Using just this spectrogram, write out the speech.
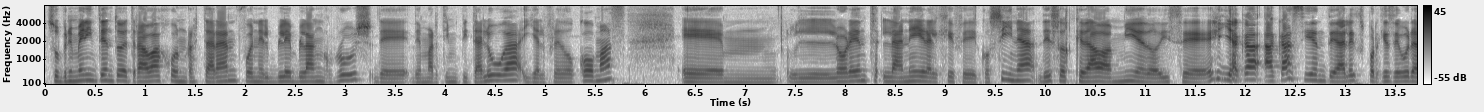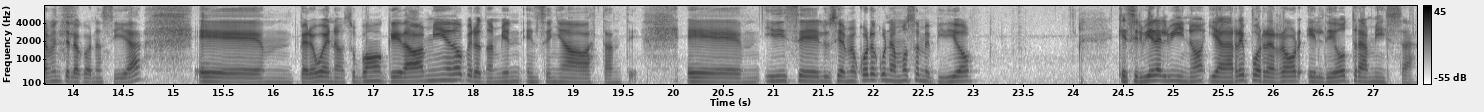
Su primer intento de trabajo en un restaurante fue en el Bleu Blanc Rouge de, de Martín Pitaluga y Alfredo Comas. Eh, Laurent Lané era el jefe de cocina, de esos que daban miedo, dice. Y acá, acá siente Alex porque seguramente lo conocía. Eh, pero bueno, supongo que daba miedo, pero también enseñaba bastante. Eh, y dice Lucía, me acuerdo que una moza me pidió que sirviera el vino y agarré por error el de otra mesa.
